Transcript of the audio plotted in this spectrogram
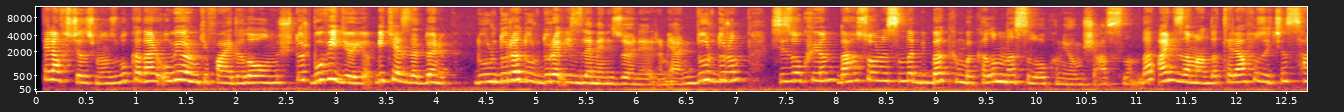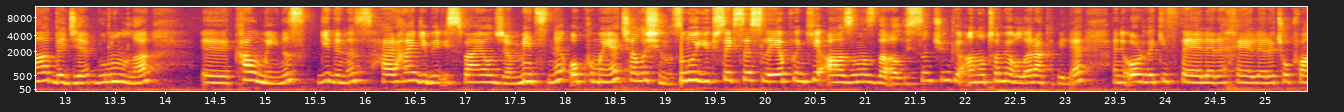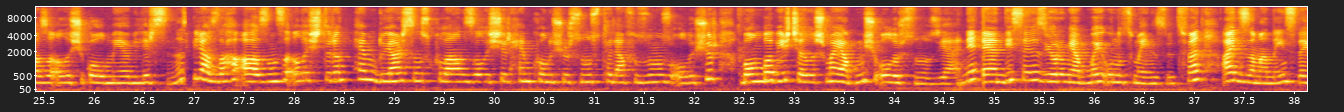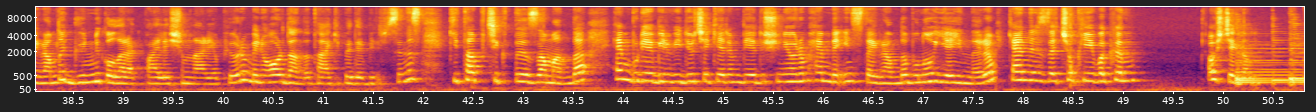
Telaffuz çalışmanız bu kadar. Umuyorum ki faydalı olmuştur. Bu videoyu bir kez de dönüp durdura durdura izlemenizi öneririm. Yani durdurun, siz okuyun. Daha sonrasında bir bakın bakalım nasıl okunuyormuş aslında. Aynı zamanda telaffuz için sadece bununla e, kalmayınız. Gidiniz herhangi bir İspanyolca metni okumaya çalışınız. Bunu yüksek sesle yapın ki ağzınız da alışsın. Çünkü anatomi olarak bile hani oradaki F'lere, H'lere çok fazla alışık olmayabilirsiniz. Biraz daha ağzınızı alıştırın. Hem duyarsınız kulağınız alışır hem konuşursunuz telaffuzunuz oluşur. Bomba bir çalışma yapmış olursunuz yani. Beğendiyseniz yorum yapmayı unutmayınız lütfen. Aynı zamanda Instagram'da günlük olarak paylaşımlar yapıyorum. Beni oradan da takip edebilirsiniz. Kitap çıktığı zaman da hem buraya bir video çekerim diye düşünüyorum hem de Instagram'da bunu yayınlarım. Kendinize çok iyi bakın. Hoşçakalın.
